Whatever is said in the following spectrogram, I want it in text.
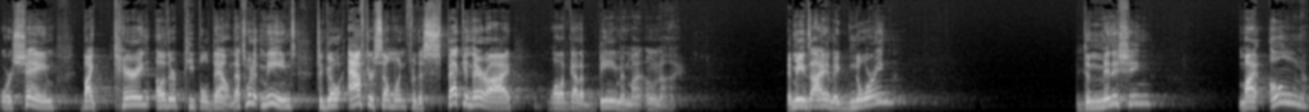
or shame by tearing other people down. That's what it means to go after someone for the speck in their eye while I've got a beam in my own eye. It means I am ignoring, diminishing my own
